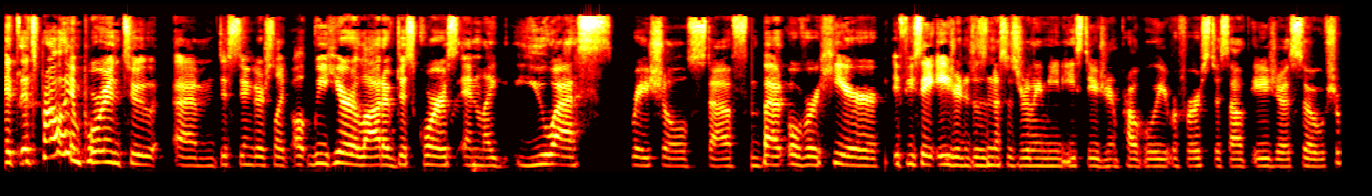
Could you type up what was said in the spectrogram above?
it's it's probably important to um distinguish. Like uh, we hear a lot of discourse in like U.S. racial stuff, but over here, if you say Asian, it doesn't necessarily mean East Asian. It probably refers to South Asia. So should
